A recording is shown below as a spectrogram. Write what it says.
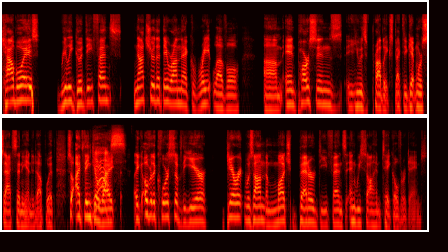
Cowboys, really good defense. Not sure that they were on that great level. Um, and Parsons, he was probably expected to get more sacks than he ended up with. So I think you're right. Like over the course of the year, Garrett was on the much better defense, and we saw him take over games.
